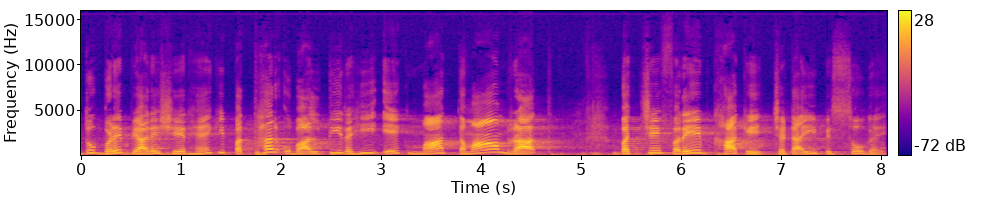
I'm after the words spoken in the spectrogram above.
दो बड़े प्यारे शेर हैं कि पत्थर उबालती रही एक माँ तमाम रात। बच्चे फरेब खा के चटाई पे सो गए।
